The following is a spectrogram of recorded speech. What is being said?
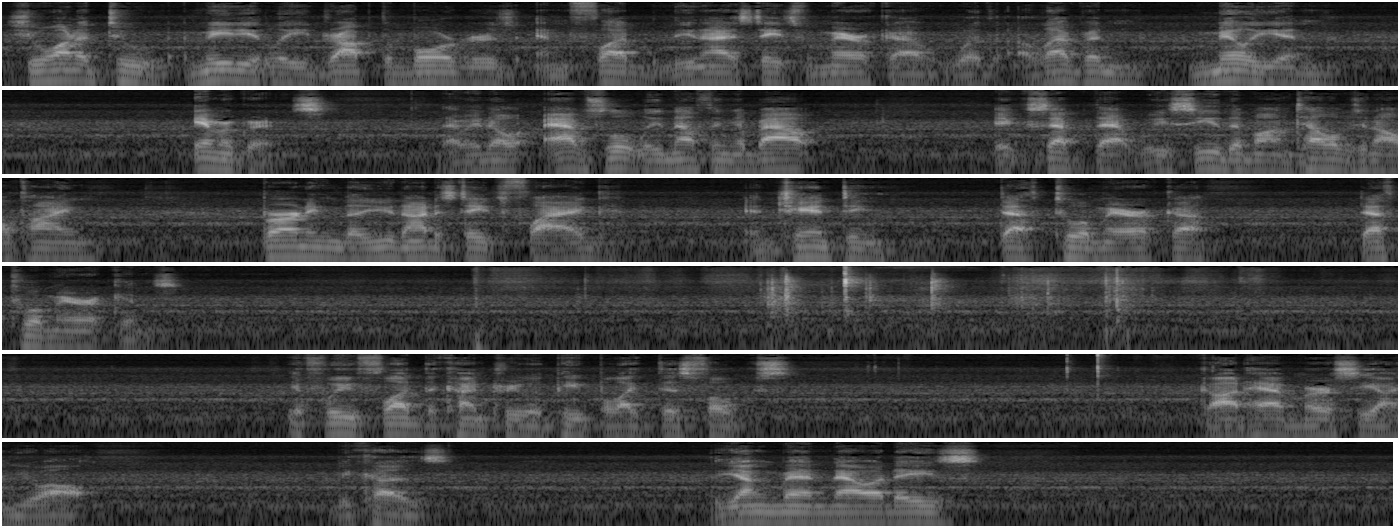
she wanted to immediately drop the borders and flood the United States of America with 11 million immigrants that we know absolutely nothing about, except that we see them on television all the time burning the United States flag and chanting, Death to America, Death to Americans. if we flood the country with people like this, folks. God have mercy on you all. Because the young men nowadays,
